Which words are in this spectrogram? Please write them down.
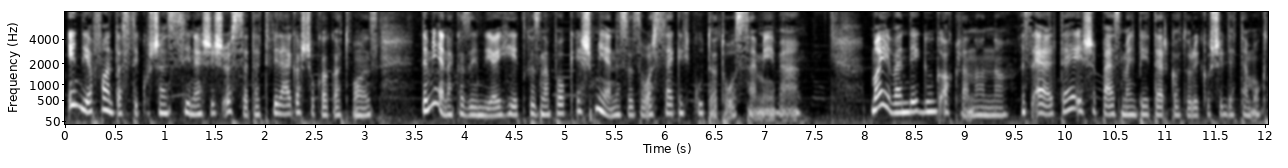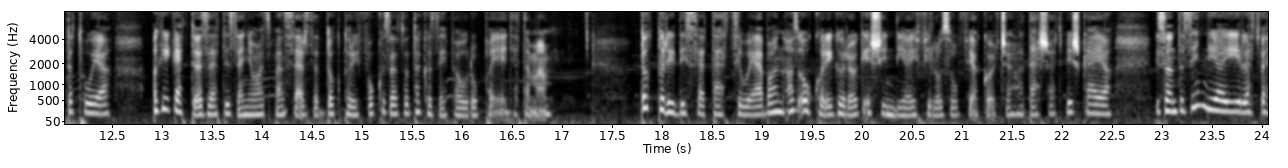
India fantasztikusan színes és összetett világa sokakat vonz, de milyenek az indiai hétköznapok, és milyen ez az ország egy kutató szemével? Mai vendégünk Aklan Anna, az ELTE és a Pázmány Péter Katolikus Egyetem oktatója, aki 2018-ban szerzett doktori fokozatot a Közép-Európai Egyetemen. Doktori disszertációjában az ókori görög és indiai filozófia kölcsönhatását vizsgálja, viszont az indiai, illetve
